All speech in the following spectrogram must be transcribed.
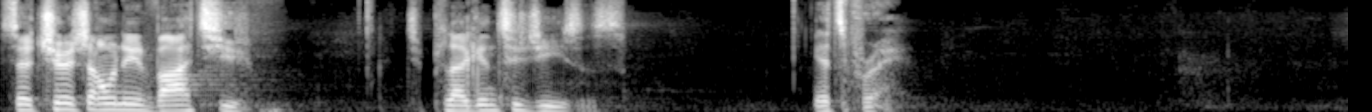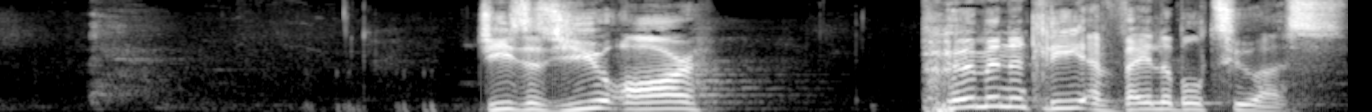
So, church, I want to invite you to plug into Jesus. Let's pray. Jesus, you are permanently available to us.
